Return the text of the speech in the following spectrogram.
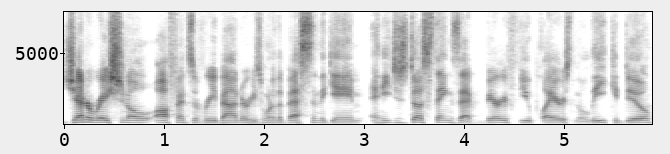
generational offensive rebounder. He's one of the best in the game, and he just does things that very few players in the league can do.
